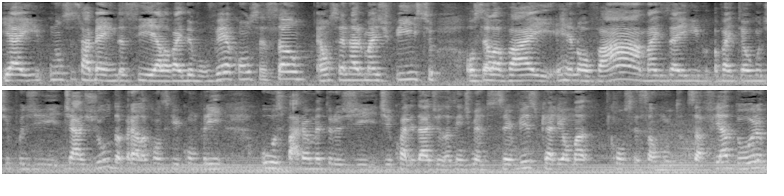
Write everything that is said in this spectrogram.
e aí não se sabe ainda se ela vai devolver a concessão, é um cenário mais difícil, ou se ela vai renovar, mas aí vai ter algum tipo de, de ajuda para ela conseguir cumprir os parâmetros de, de qualidade do atendimento do serviço, porque ali é uma concessão muito desafiadora.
